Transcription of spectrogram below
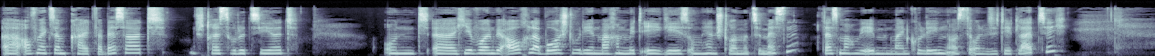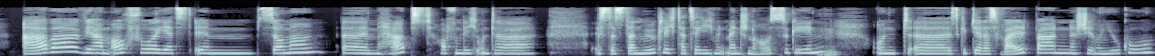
äh, Aufmerksamkeit verbessert, Stress reduziert. Und äh, hier wollen wir auch Laborstudien machen mit EEGs, um Hirnströme zu messen. Das machen wir eben mit meinen Kollegen aus der Universität Leipzig. Aber wir haben auch vor, jetzt im Sommer, äh, im Herbst, hoffentlich unter, ist das dann möglich, tatsächlich mit Menschen rauszugehen. Mhm. Und äh, es gibt ja das Waldbaden, das Shirin-Yoku,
